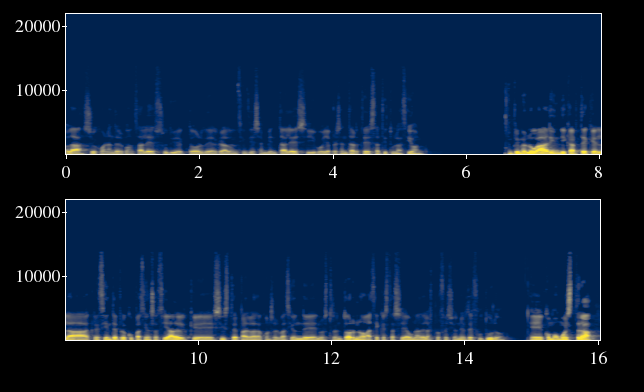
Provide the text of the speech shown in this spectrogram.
Hola, soy Juan Andrés González, subdirector del grado en Ciencias Ambientales y voy a presentarte esta titulación. En primer lugar, indicarte que la creciente preocupación social que existe para la conservación de nuestro entorno hace que esta sea una de las profesiones de futuro. Eh, como muestra,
